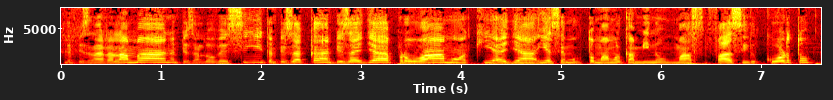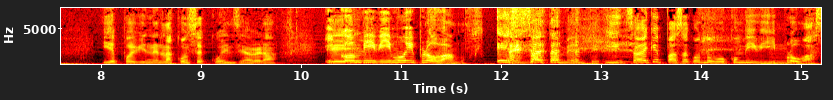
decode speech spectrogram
se empiezan a agarrar la mano, empiezan los besitos, empieza acá, empieza allá, probamos aquí, allá, y hacemos, tomamos el camino más fácil, corto, y después vienen las consecuencias, ¿verdad? Y Eh, convivimos y probamos. Exactamente. y ¿sabe qué pasa cuando vos convivís y probás?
